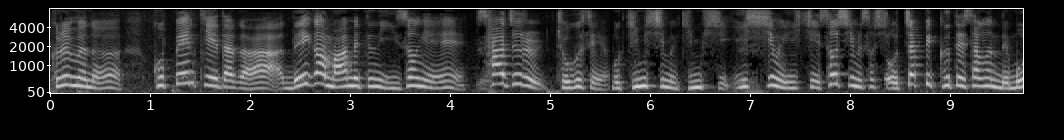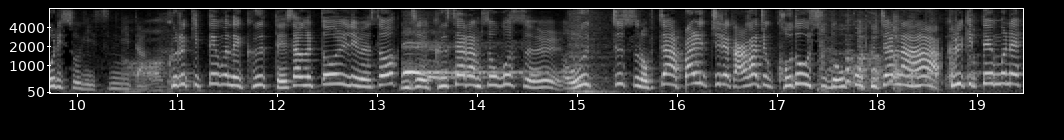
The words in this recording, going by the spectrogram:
그러면은 그 팬티에다가 내가 마음에 드는 이성의 사주를 적으세요. 뭐 김씨면 김씨, 이씨면 이씨, 서씨면 서씨. 어차피 그 대상은 내 머릿속에 있습니다. 아, 그렇기 때문에 그 대상을 떠올리면서 이제 그 사람 속옷을 어쩔 순 없잖아. 빨리줄에 가가지고 걷어올 수도 없고 그잖아. 그렇기 때문에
